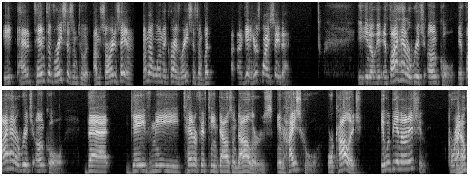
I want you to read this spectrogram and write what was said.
It had a tint of racism to it. I'm sorry to say, and I'm not one that cries racism, but uh, again, here's why I say that you know, if I had a rich uncle, if I had a rich uncle that gave me ten or fifteen thousand dollars in high school or college, it would be a non-issue. Correct? know.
